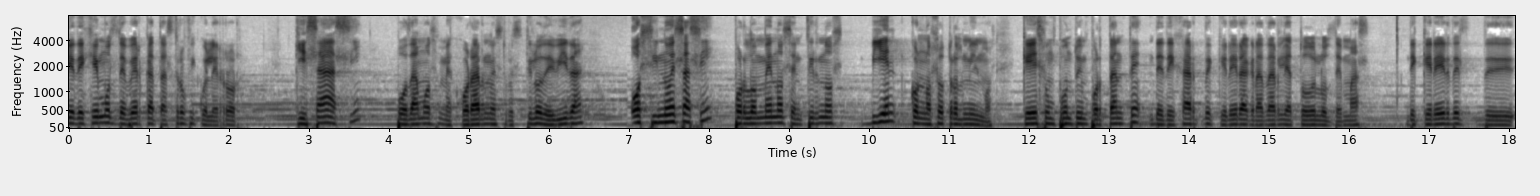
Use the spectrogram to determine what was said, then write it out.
que dejemos de ver catastrófico el error. Quizá así podamos mejorar nuestro estilo de vida o si no es así, por lo menos sentirnos bien con nosotros mismos, que es un punto importante de dejar de querer agradarle a todos los demás, de querer de,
